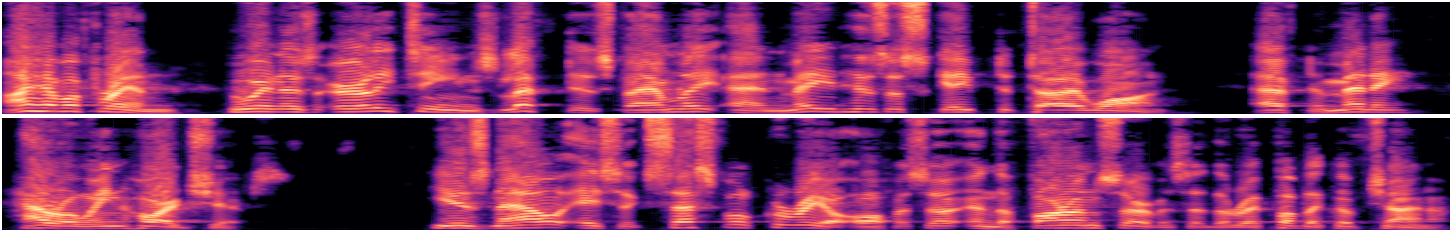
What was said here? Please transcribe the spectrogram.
I have a friend who in his early teens left his family and made his escape to Taiwan after many harrowing hardships. He is now a successful career officer in the Foreign Service of the Republic of China.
